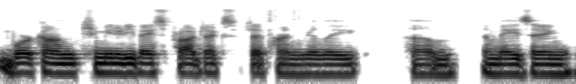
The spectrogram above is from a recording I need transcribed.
work on community based projects, which I find really um, amazing.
